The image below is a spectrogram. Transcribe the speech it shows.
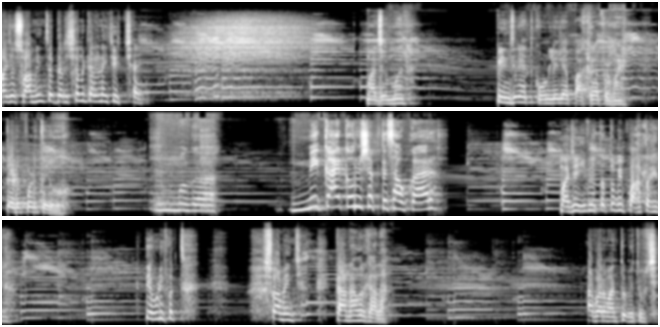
माझ्या स्वामींचं दर्शन करण्याची इच्छा आहे. माझं मन पिंजऱ्यात कोंडलेल्या पाखराप्रमाणे तडपडतंय हो. मग मी काय करू शकते सावकार? माझी ही व्यथा तुम्ही पाहताय ना. तेवढी फक्त स्वामींच्या कानावर घाला. आभार मानतो मी तुमचे.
